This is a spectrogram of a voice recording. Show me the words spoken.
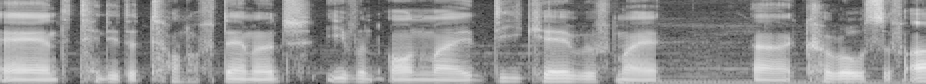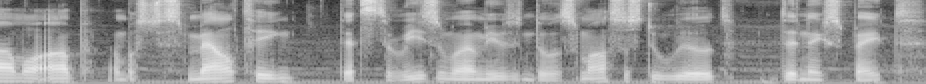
and did a ton of damage even on my DK with my uh, corrosive armor up and was just melting. That's the reason why I'm using those Master's Dual. Didn't expect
